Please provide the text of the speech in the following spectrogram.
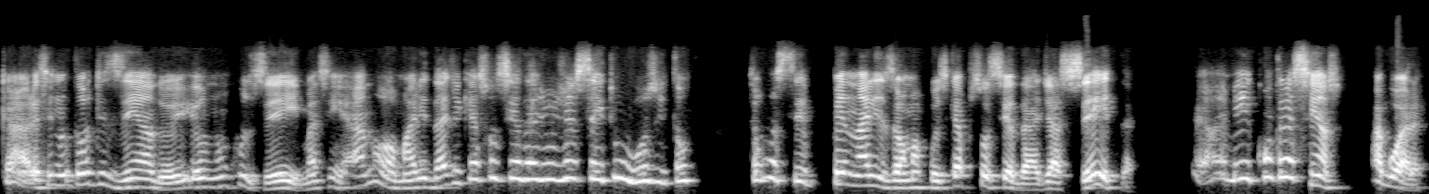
cara, assim, não estou dizendo, eu nunca usei, mas assim, a normalidade é que a sociedade hoje aceita o uso. Então, então você penalizar uma coisa que a sociedade aceita é meio contrassenso. Agora,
